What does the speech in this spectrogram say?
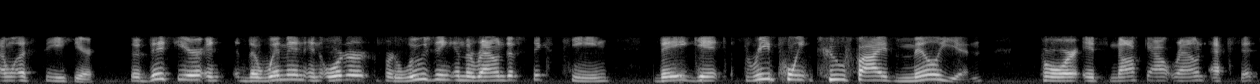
I want let's see here. So this year, in, the women, in order for losing in the round of 16, they get 3.25 million for its knockout round exit.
